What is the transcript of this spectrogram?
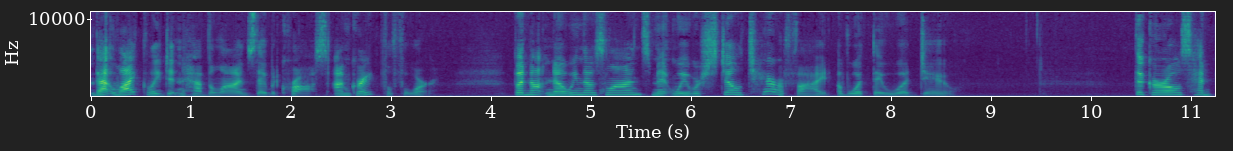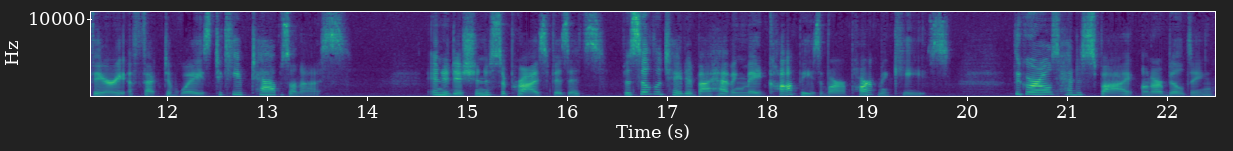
That likely didn't have the lines they would cross, I'm grateful for. But not knowing those lines meant we were still terrified of what they would do. The girls had very effective ways to keep tabs on us. In addition to surprise visits, facilitated by having made copies of our apartment keys, the girls had to spy on our building.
